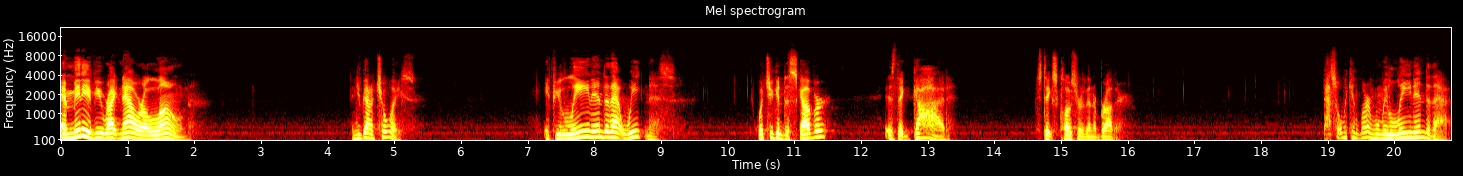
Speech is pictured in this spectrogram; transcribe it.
And many of you right now are alone. And you've got a choice. If you lean into that weakness, what you can discover is that God sticks closer than a brother. That's what we can learn when we lean into that.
